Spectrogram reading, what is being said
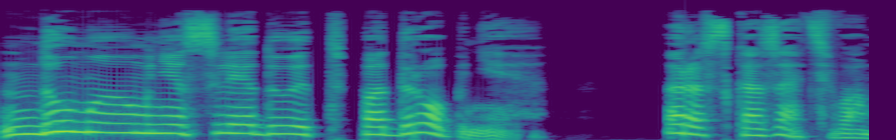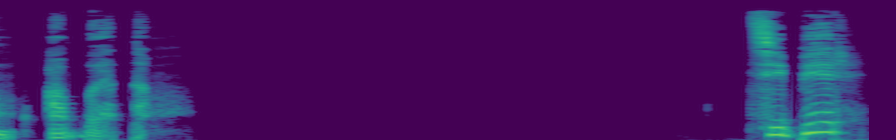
Думаю, мне следует подробнее рассказать вам об этом. Теперь,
